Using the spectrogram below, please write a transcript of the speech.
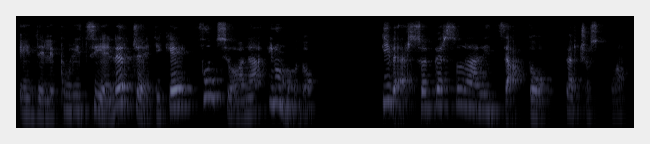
e delle pulizie energetiche funziona in un modo diverso e personalizzato per ciascuno.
